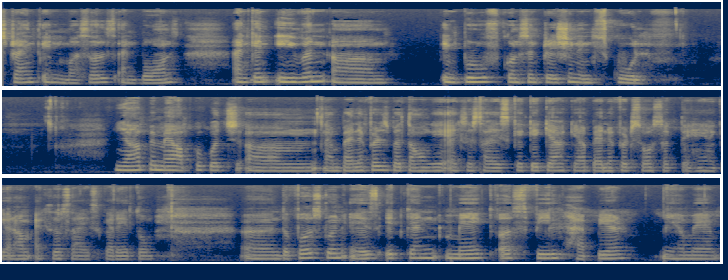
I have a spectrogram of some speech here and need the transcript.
strength in muscles and bones and can even improve concentration in school यहाँ पे मैं आपको कुछ बेनिफिट्स बताऊँगी एक्सरसाइज के कि क्या क्या बेनिफिट्स हो सकते हैं अगर हम एक्सरसाइज करें तो। The first one is it can make us feel happier ये हमें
